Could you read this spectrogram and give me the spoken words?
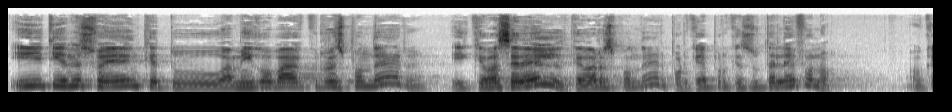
y tienes fe en que tu amigo va a responder y que va a ser él que va a responder. ¿Por qué? Porque es su teléfono. ¿Ok?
